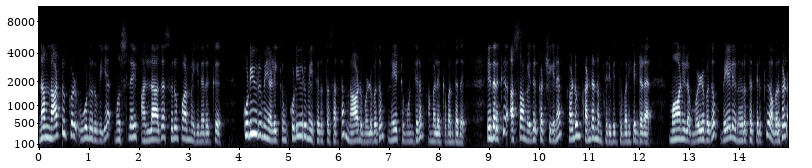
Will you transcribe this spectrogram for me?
நம் நாட்டுக்குள் ஊடுருவிய முஸ்லிம் அல்லாத சிறுபான்மையினருக்கு குடியுரிமை அளிக்கும் குடியுரிமை திருத்த சட்டம் நாடு முழுவதும் நேற்று முன்தினம் அமலுக்கு வந்தது. இதற்கு அஸ்ஸாம் எதிர்க்கட்சியினர் கடும் கண்டனம் தெரிவித்து வருகின்றனர். மாநிலம் முழுவதும் வேலை நிறுத்தத்திற்கு அவர்கள்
